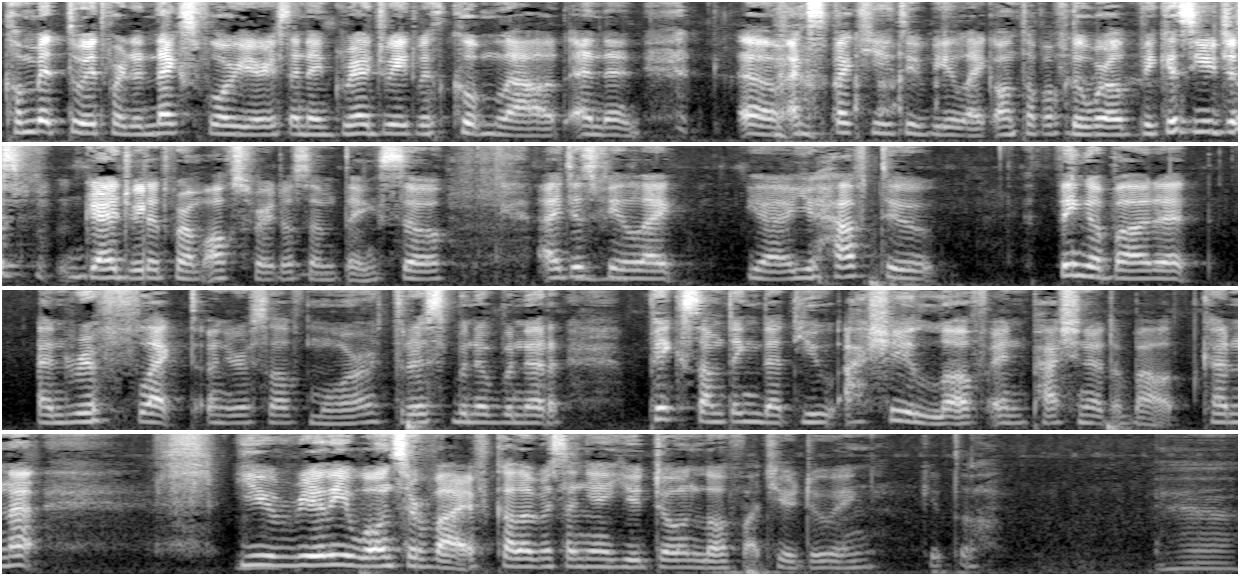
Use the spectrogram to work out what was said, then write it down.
commit to it for the next four years and then graduate with cum laude and then uh, expect you to be like on top of the world because you just graduated from Oxford or something. So I just feel like yeah, you have to think about it and reflect on yourself more. Terus bener-bener pick something that you actually love and passionate about. Karena you really won't survive kalau misalnya you don't love what you're doing gitu. Ya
